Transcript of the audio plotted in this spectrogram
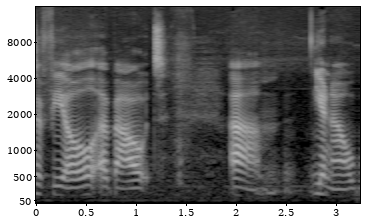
to feel about, um, you know,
